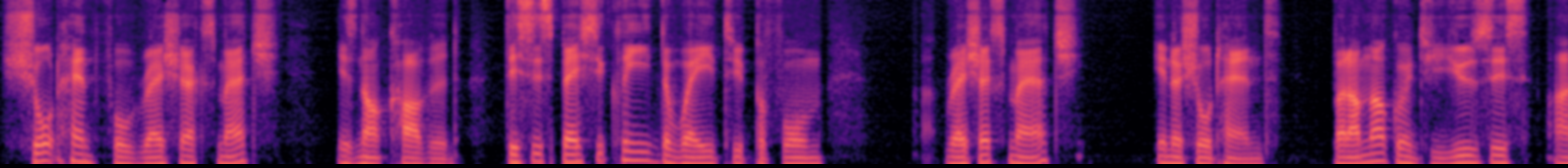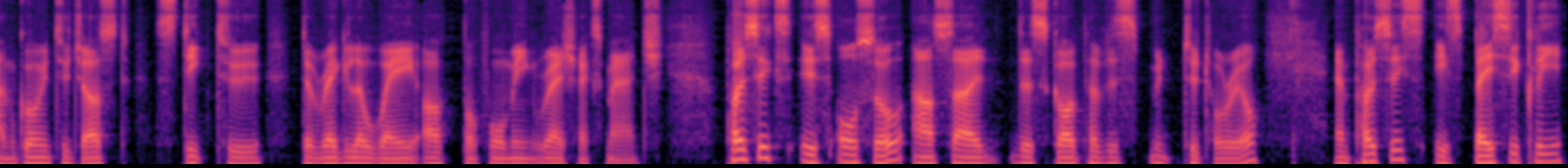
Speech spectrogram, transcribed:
shorthand for regex match is not covered. This is basically the way to perform regex match in a shorthand, but I'm not going to use this. I'm going to just stick to the regular way of performing regex match. POSIX is also outside the scope of this tutorial, and POSIX is basically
